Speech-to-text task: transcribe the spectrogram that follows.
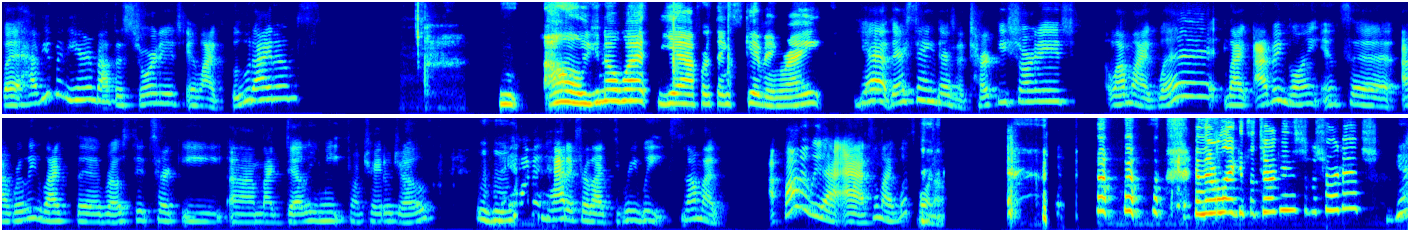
but have you been hearing about the shortage in like food items? Oh, you know what? Yeah, for Thanksgiving, right? Yeah, they're saying there's a turkey shortage well, I'm like, what? Like, I've been going into, I really like the roasted turkey, um, like deli meat from Trader Joe's. Mm-hmm. They haven't had it for like three weeks. And I'm like, I finally I asked, I'm like, what's going on? and they were like, it's a turkey shortage? Yeah,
